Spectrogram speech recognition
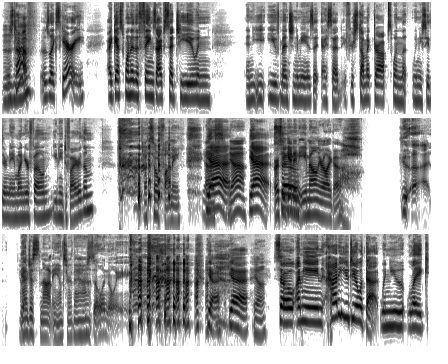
It was mm-hmm. tough. It was like scary. I guess one of the things I've said to you and and you, you've mentioned to me is I said if your stomach drops when the when you see their name on your phone, you need to fire them. That's so funny. Yes. Yeah, Yeah. yeah. Or if you get an email and you're like, oh, God, can I just not answer that? so annoying. yeah, yeah. Yeah. So I mean, how do you deal with that when you like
